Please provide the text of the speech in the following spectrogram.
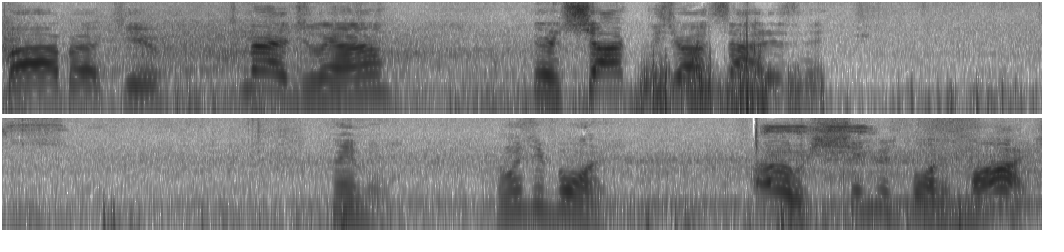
Barbecue. What's the matter, Juliano? You're in shock because you're outside, isn't it? Wait a minute. When was he born? Oh shit, he was born in March.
